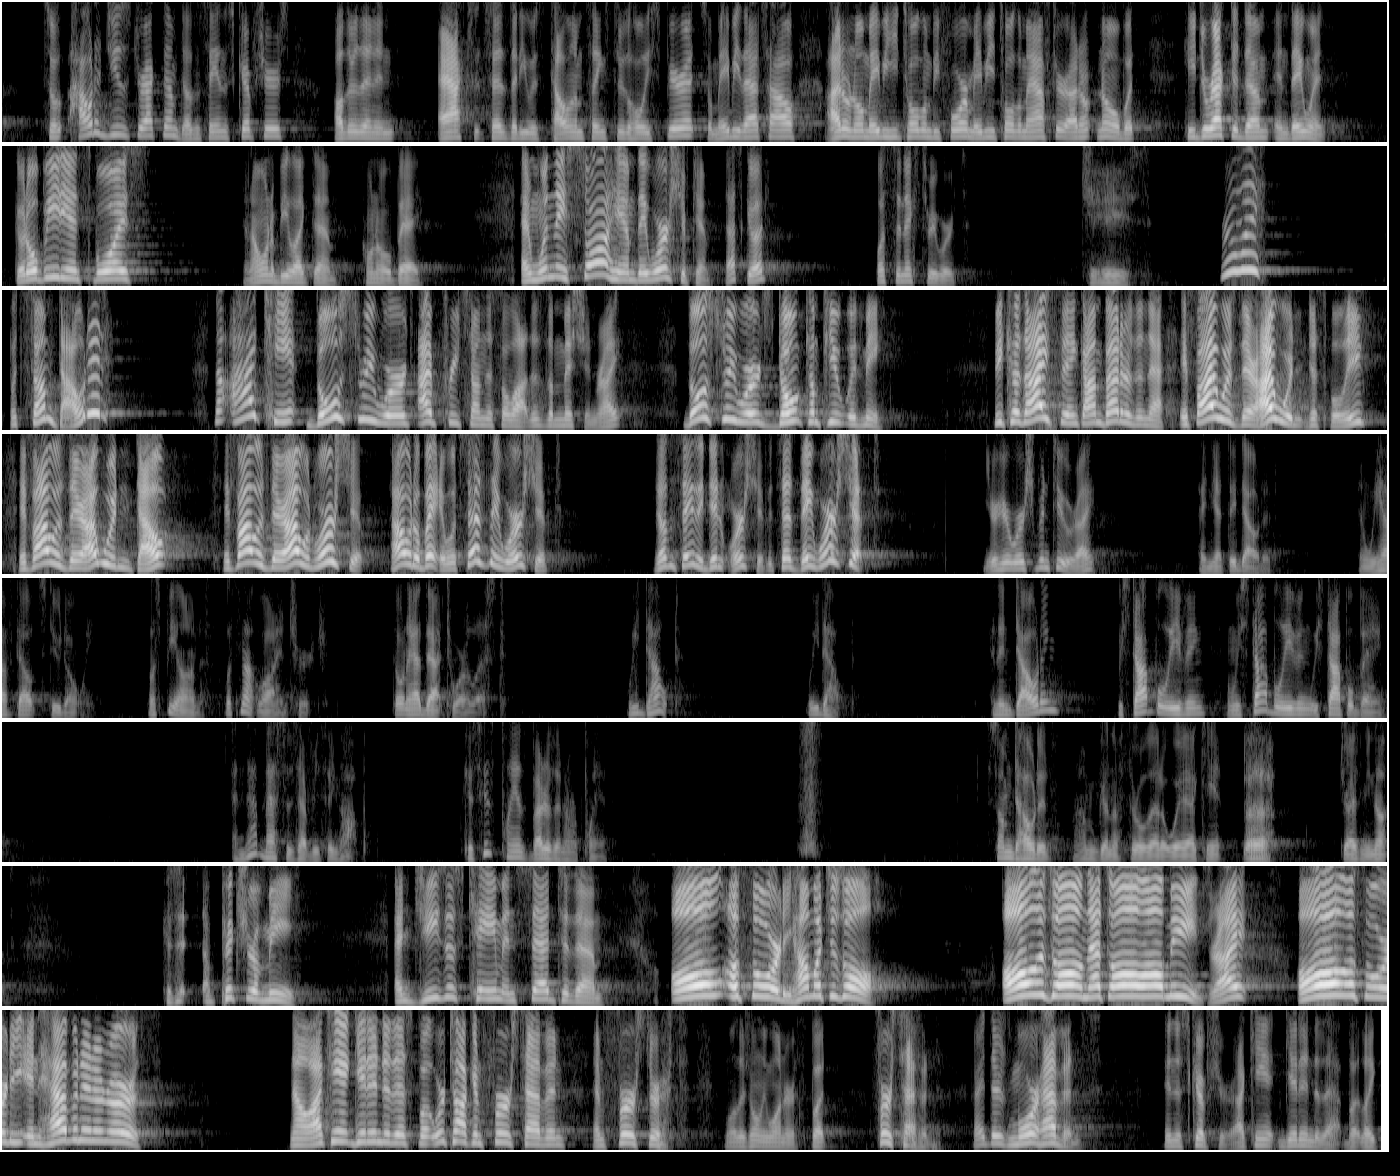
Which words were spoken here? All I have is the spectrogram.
So, how did Jesus direct them? Doesn't say in the scriptures, other than in Acts, it says that he was telling them things through the Holy Spirit. So, maybe that's how. I don't know. Maybe he told them before. Maybe he told them after. I don't know. But he directed them, and they went. Good obedience, boys. And I want to be like them. I want to obey. And when they saw him, they worshiped him. That's good. What's the next three words? Jeez. Really? But some doubted? Now, I can't, those three words, I've preached on this a lot. This is the mission, right? Those three words don't compute with me because I think I'm better than that. If I was there, I wouldn't disbelieve. If I was there, I wouldn't doubt. If I was there, I would worship. I would obey. Well, it says they worshiped. It doesn't say they didn't worship, it says they worshiped. You're here worshiping too, right? And yet they doubted. And we have doubts too, don't we? Let's be honest. Let's not lie in church. Don't add that to our list. We doubt. We doubt. And in doubting, we stop believing. And we stop believing, we stop obeying. And that messes everything up. Because his plan's better than our plan. Some doubted. I'm going to throw that away. I can't. Ugh, drives me nuts. Because it's a picture of me. And Jesus came and said to them, All authority. How much is all? All is all, and that's all all means, right? All authority in heaven and on earth. Now, I can't get into this, but we're talking first heaven and first earth. Well, there's only one earth, but first heaven, right? There's more heavens in the scripture. I can't get into that, but like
